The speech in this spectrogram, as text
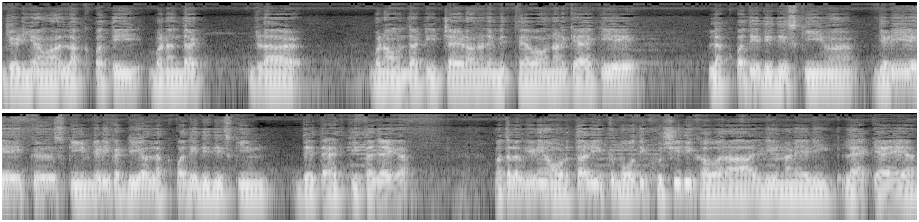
ਜਿਹੜੀਆਂ ਵਾ ਲੱਖਪਤੀ ਬਣਨ ਦਾ, ਜਿਹੜਾ ਬਣਾਉਣ ਦਾ ਟੀਚਾ ਜਿਹੜਾ ਉਹਨਾਂ ਨੇ ਮਿੱਥਿਆ ਵਾ, ਉਹਨਾਂ ਨੇ ਕਿਹਾ ਕਿ ਇਹ ਲੱਖਪਤੀ ਦੀਦੀ ਸਕੀਮ, ਜਿਹੜੀ ਇਹ ਇੱਕ ਸਕੀਮ ਜਿਹੜੀ ਕੱਢੀ ਆ, ਉਹ ਲੱਖਪਤੀ ਦੀਦੀ ਸਕੀਮ ਦੇ ਤਹਿਤ ਕੀਤਾ ਜਾਏਗਾ। ਮਤਲਬ ਜਿਹੜੀਆਂ ਔਰਤਾਂ ਲਈ ਇੱਕ ਬਹੁਤ ਹੀ ਖੁਸ਼ੀ ਦੀ ਖਬਰ ਆ, ਜਿਹੜੀ ਉਹਨਾਂ ਨੇ ਜਿਹੜੀ ਲੈ ਕੇ ਆਏ ਆ।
